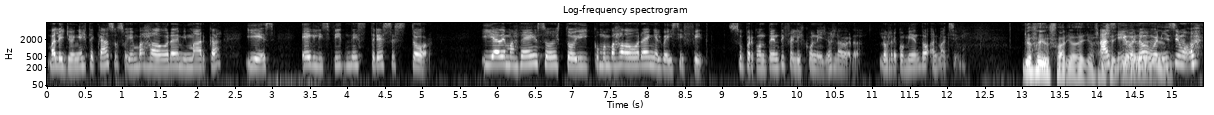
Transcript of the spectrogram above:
Vale, yo en este caso soy embajadora de mi marca y es Eglis Fitness 3 Store. Y además de eso, estoy como embajadora en el Basic Fit. Súper contenta y feliz con ellos, la verdad. Los recomiendo al máximo. Yo soy usuario de ellos, Ah, así sí, que... bueno, buenísimo.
